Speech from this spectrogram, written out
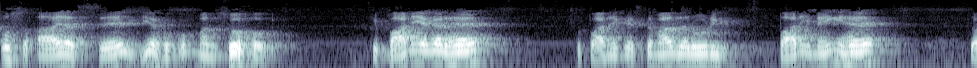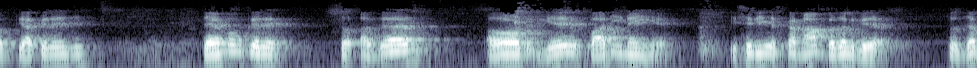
اس آیت سے یہ حکم منسوخ ہوگا کہ پانی اگر ہے تو پانی کا استعمال ضروری پانی نہیں ہے تو اب کیا کریں جی؟ تیمم کرے تو اگر اور یہ پانی نہیں ہے، اس لیے اس کا نام بدل گیا۔ تو جب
